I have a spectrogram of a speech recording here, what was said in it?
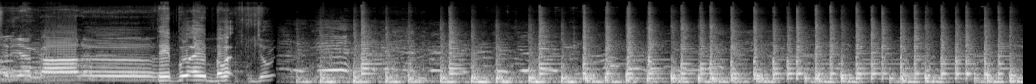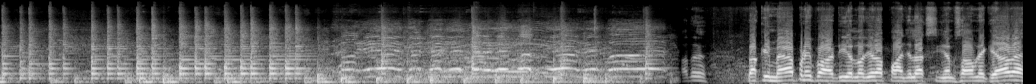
ਸ੍ਰੀ ਅਕਾਲ। ਤੇ ਬ- ਜੋ ਬਾਕੀ ਮੈਂ ਆਪਣੀ ਪਾਰਟੀ ਵੱਲੋਂ ਜਿਹੜਾ 5 ਲੱਖ ਸੀਐਮ ਸਾਹਿਬ ਨੇ ਕਿਹਾ ਵਾ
